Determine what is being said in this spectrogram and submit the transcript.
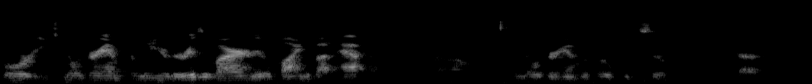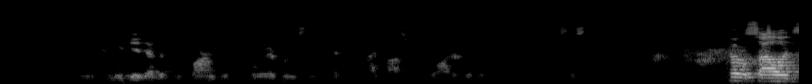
for each milligram per liter there is of iron. It'll bind about half milligram of OP. So, uh, and, and we did have a few farms that, for whatever reason, they had some high phosphorus water that was coming into their system. Total solids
